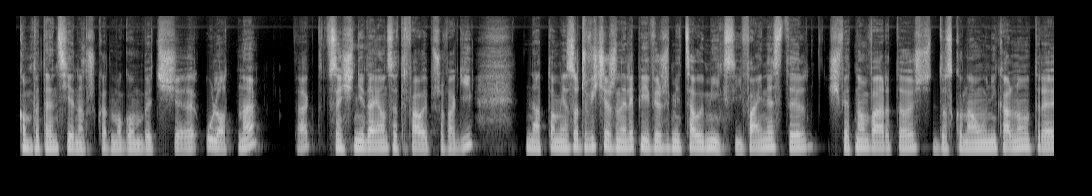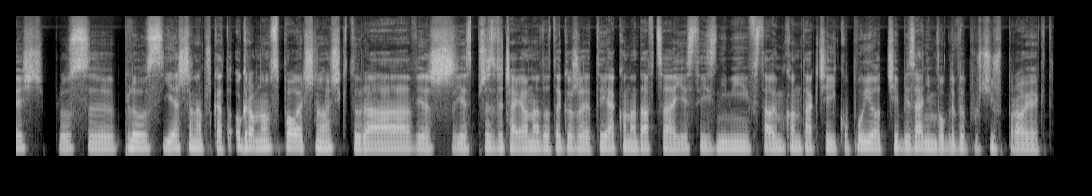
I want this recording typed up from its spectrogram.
kompetencje na przykład mogą być e, ulotne, tak? w sensie nie dające trwałej przewagi. Natomiast oczywiście, że najlepiej wiesz mieć cały miks i fajny styl, świetną wartość, doskonałą, unikalną treść, plus, y, plus jeszcze na przykład ogromną społeczność, która wiesz, jest przyzwyczajona do tego, że ty jako nadawca jesteś z nimi w stałym kontakcie i kupuje od ciebie zanim w ogóle wypuścisz projekt.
